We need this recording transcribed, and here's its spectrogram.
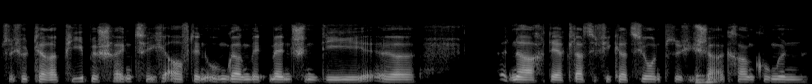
Psychotherapie beschränkt sich auf den Umgang mit Menschen, die äh, nach der Klassifikation psychischer Mhm. Erkrankungen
